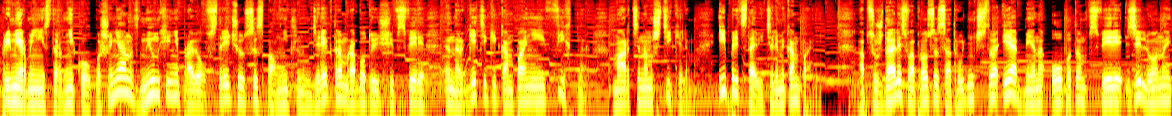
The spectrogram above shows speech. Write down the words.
Премьер-министр Никол Пашинян в Мюнхене провел встречу с исполнительным директором, работающей в сфере энергетики компании «Фихтнер» Мартином Штикелем и представителями компании. Обсуждались вопросы сотрудничества и обмена опытом в сфере зеленой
